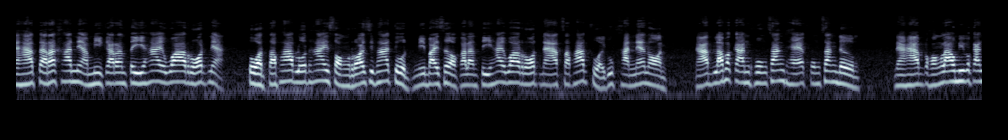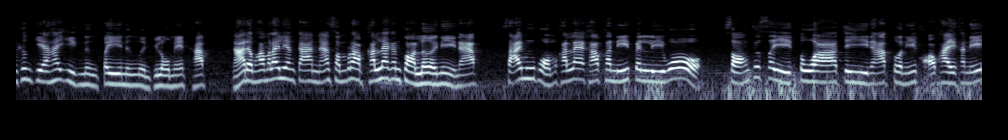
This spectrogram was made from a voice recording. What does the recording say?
นะฮะแต่ละคันเนี่ยมีการันตีให้ว่ารถเนี่ยตรวจสภาพรถให้ 215 จุด มีใบเซอร์ออกการันตีให้ว่ารถนะครับสภาพสวยทุกคันแน่นอนนะครับรับประกันโครงสร้างแท้โครงสร้างเดิม นะครับของเรามีประกันเครื่องเกียร์ให้อีก 1 ปี 10,000 กิโลเมตรครับนะเดี๋ยวพามาไล่เรียงกันนะสำหรับคันแรกกันก่อนเลยนี่นะครับซ้ายมือผมคันแรกครับคันนี้เป็น r ีโว2.4 ตัว G นะครับตัวนี้ขออภัยคันนี้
